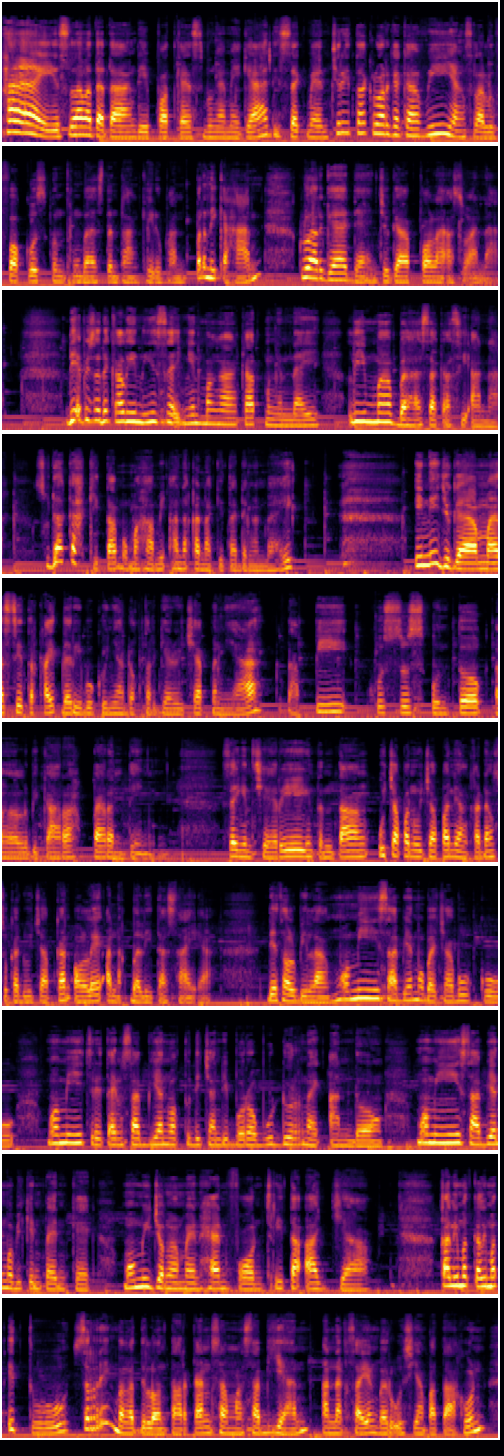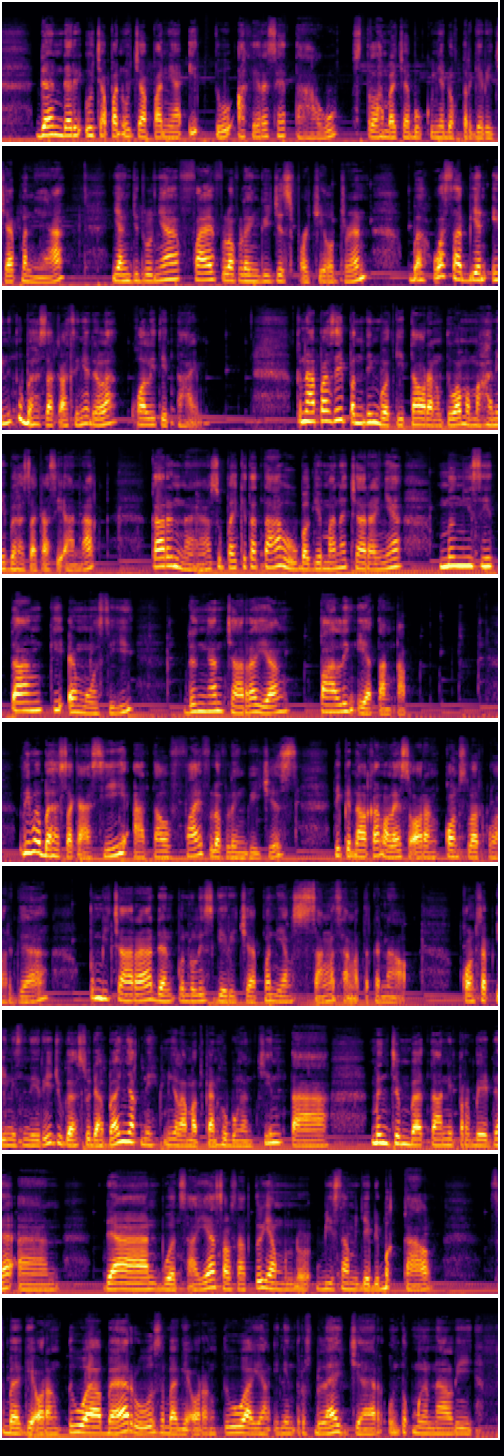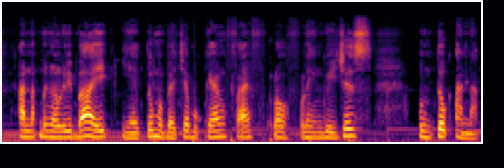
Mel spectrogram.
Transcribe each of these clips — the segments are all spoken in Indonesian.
Hai, selamat datang di podcast Bunga Mega di segmen cerita keluarga kami yang selalu fokus untuk membahas tentang kehidupan pernikahan, keluarga, dan juga pola asuh anak. Di episode kali ini saya ingin mengangkat mengenai 5 bahasa kasih anak. Sudahkah kita memahami anak-anak kita dengan baik? Ini juga masih terkait dari bukunya Dr. Gary Chapman ya, tapi khusus untuk uh, lebih ke arah parenting saya ingin sharing tentang ucapan-ucapan yang kadang suka diucapkan oleh anak balita saya. Dia selalu bilang, Momi, Sabian mau baca buku. Momi, ceritain Sabian waktu di Candi Borobudur naik andong. Momi, Sabian mau bikin pancake. Momi, jangan main handphone, cerita aja. Kalimat-kalimat itu sering banget dilontarkan sama Sabian, anak saya yang baru usia 4 tahun. Dan dari ucapan-ucapannya itu akhirnya saya tahu setelah baca bukunya Dr. Gary Chapman ya, yang judulnya Five Love Languages for Children, bahwa Sabian ini tuh bahasa kasihnya adalah quality time. Kenapa sih penting buat kita orang tua memahami bahasa kasih anak? Karena supaya kita tahu bagaimana caranya mengisi tangki emosi dengan cara yang paling ia tangkap. Lima bahasa kasih atau Five Love Languages dikenalkan oleh seorang konselor keluarga, pembicara dan penulis Gary Chapman yang sangat-sangat terkenal. Konsep ini sendiri juga sudah banyak nih menyelamatkan hubungan cinta, menjembatani perbedaan, dan buat saya salah satu yang bisa menjadi bekal sebagai orang tua baru, sebagai orang tua yang ingin terus belajar untuk mengenali anak dengan lebih baik, yaitu membaca buku yang Five Love Languages untuk anak.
